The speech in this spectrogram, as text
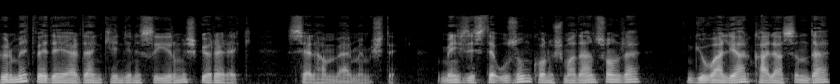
hürmet ve değerden kendini sıyırmış görerek selam vermemişti. Mecliste uzun konuşmadan sonra Güvalyar kalasında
